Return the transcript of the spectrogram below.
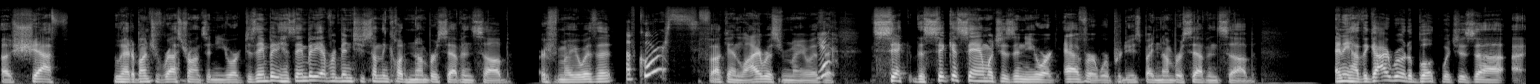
a chef who had a bunch of restaurants in New York. Does anybody, has anybody ever been to something called Number Seven Sub? Are you familiar with it? Of course. Fucking Lyra's familiar with Yeah. it. Sick. The sickest sandwiches in New York ever were produced by Number Seven Sub. Anyhow, the guy wrote a book, which is uh, I,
